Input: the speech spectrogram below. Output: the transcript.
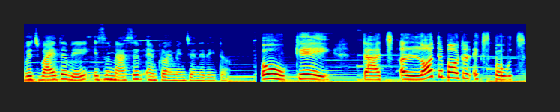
which, by the way, is a massive employment generator. Okay, that's a lot about our exports.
